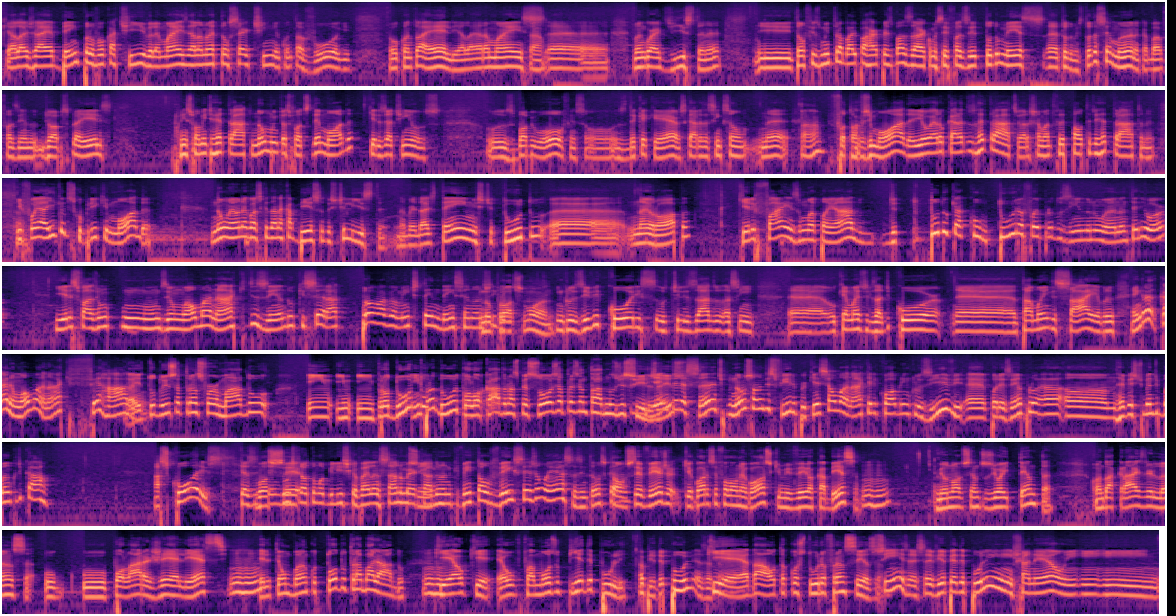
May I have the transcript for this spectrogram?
Que ela já é bem provocativa, ela é mais, ela não é tão certinha quanto a Vogue ou quanto a Elle, ela era mais Tá. é, vanguardista, né? E, então fiz muito trabalho para Harper's Bazaar, comecei a fazer todo mês, é, todo mês, toda semana, acabava fazendo jobs para eles, principalmente retrato, não muito as fotos de moda, que eles já tinham os, os Bob Wolfenson, os DKK, os caras assim que são, né, Tá. fotógrafos de moda e eu era o cara dos retratos, eu era chamado para fazer pauta de retrato, né? E foi aí que eu descobri que moda não é um negócio que dá na cabeça do estilista. Na verdade, tem um instituto eh, na Europa que ele faz um apanhado de tu- tudo que a cultura foi produzindo no ano anterior e eles fazem um, um, vamos dizer, um almanaque dizendo o que será provavelmente tendência no ano No seguinte próximo ano. inclusive cores utilizados assim é, o que é mais utilizado de cor é, tamanho de saia é engra... cara é um almanaque ferrado Daí tudo isso é transformado em, em, em produto, em produto colocado nas pessoas e apresentado nos desfiles. e é, é, isso? interessante, não só no desfile, porque esse almanaque ele cobre, inclusive, é, por exemplo, a- a- revestimento de banco de carro. As cores que as- Você- a indústria automobilística vai lançar no mercado Sim. no ano que vem talvez sejam essas. Então os Então, caras. você veja que agora você falou um negócio que me veio à cabeça. Uhum. 1980, quando a Chrysler lança o, o Polara GLS, Uhum. ele tem um banco todo trabalhado, que é o que? É o famoso pied de pouille, É o Pied de Pouille, exatamente. que é da alta costura francesa. Sim, você via Pied de Pouille em Chanel, em, em, em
